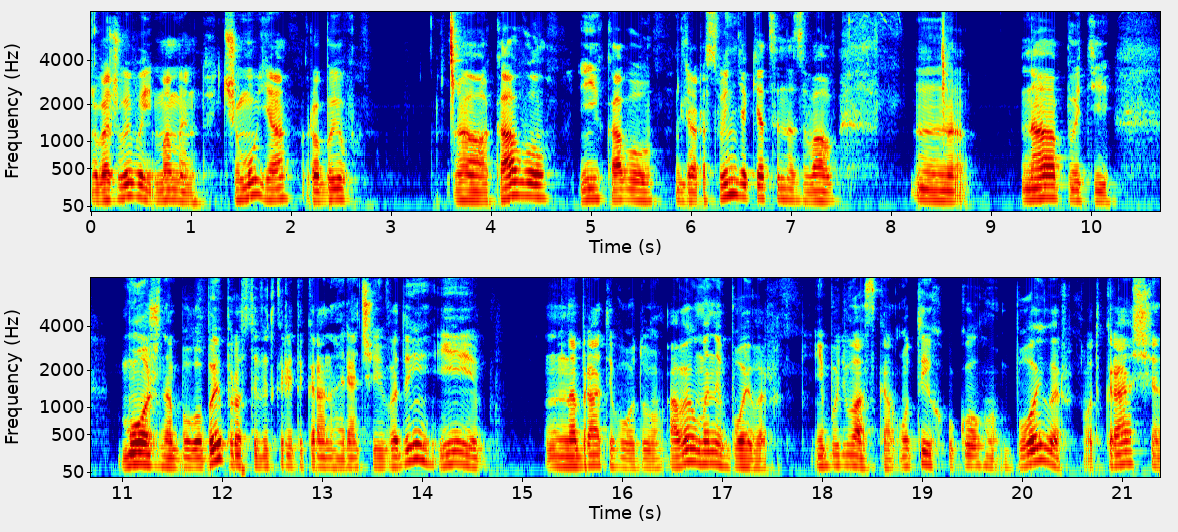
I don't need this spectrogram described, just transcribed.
важливий момент, чому я робив а, каву і каву для рослин, як я це назвав, на плиті. Можна було би просто відкрити кран гарячої води і набрати воду. Але у мене бойлер. І, будь ласка, у тих, у кого бойлер, от краще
